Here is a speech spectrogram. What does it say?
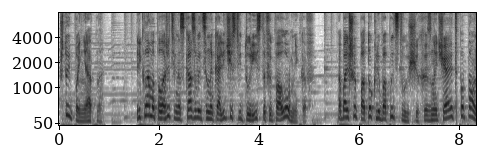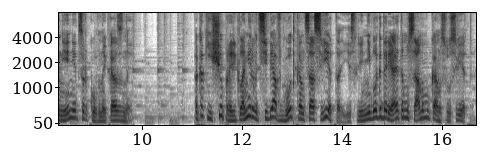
Что и понятно. Реклама положительно сказывается на количестве туристов и паломников, а большой поток любопытствующих означает пополнение церковной казны. А как еще прорекламировать себя в год конца света, если не благодаря этому самому концу света?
